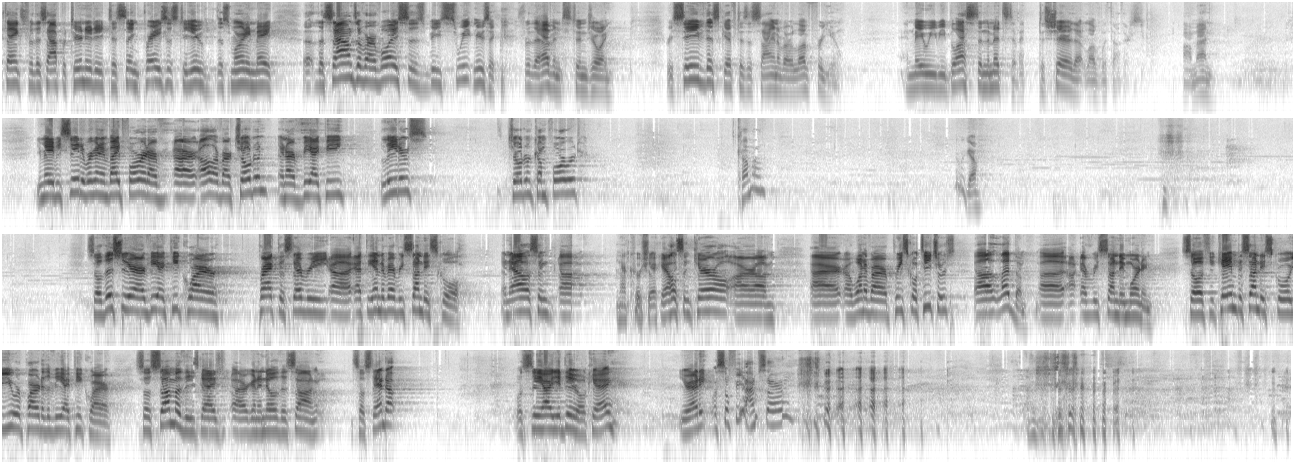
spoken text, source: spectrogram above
Thanks for this opportunity to sing praises to you this morning. May uh, the sounds of our voices be sweet music for the heavens to enjoy. Receive this gift as a sign of our love for you. And may we be blessed in the midst of it to share that love with others. Amen. You may be seated. We're going to invite forward our, our, all of our children and our VIP leaders. Children, come forward. Come on. Here we go. so this year, our VIP choir practiced every uh, at the end of every Sunday school, and Allison, uh, not Kershak, Allison Carroll, our, um, our uh, one of our preschool teachers, uh, led them uh, every Sunday morning. So if you came to Sunday school, you were part of the VIP choir. So some of these guys are going to know this song. So stand up. We'll see how you do, okay? You ready? Well, Sophia, I'm sorry.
